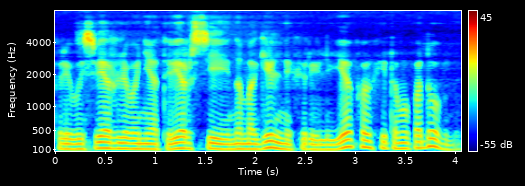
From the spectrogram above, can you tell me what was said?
при высверливании отверстий на могильных рельефах и тому подобное.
